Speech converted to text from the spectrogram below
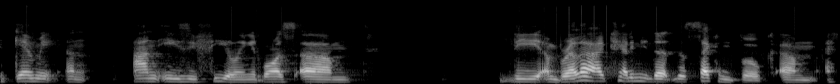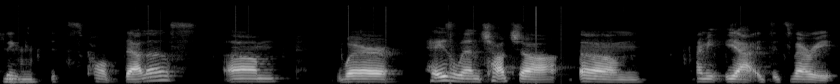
it gave me an uneasy feeling. It was um, the Umbrella Academy, the the second book. Um, I think mm-hmm. it's called Dallas, um, where Hazel and Cha Cha. Um, I mean, yeah, it's it's very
